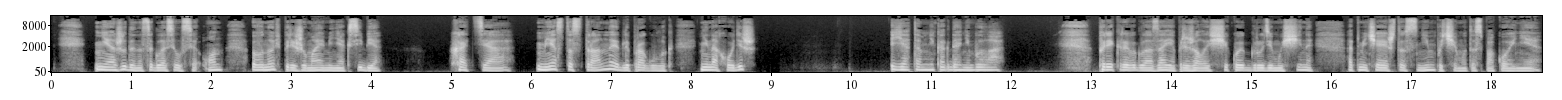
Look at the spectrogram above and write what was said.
— неожиданно согласился он, вновь прижимая меня к себе. «Хотя место странное для прогулок, не находишь?» «Я там никогда не была», Прикрыв глаза, я прижалась щекой к груди мужчины, отмечая, что с ним почему-то спокойнее.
